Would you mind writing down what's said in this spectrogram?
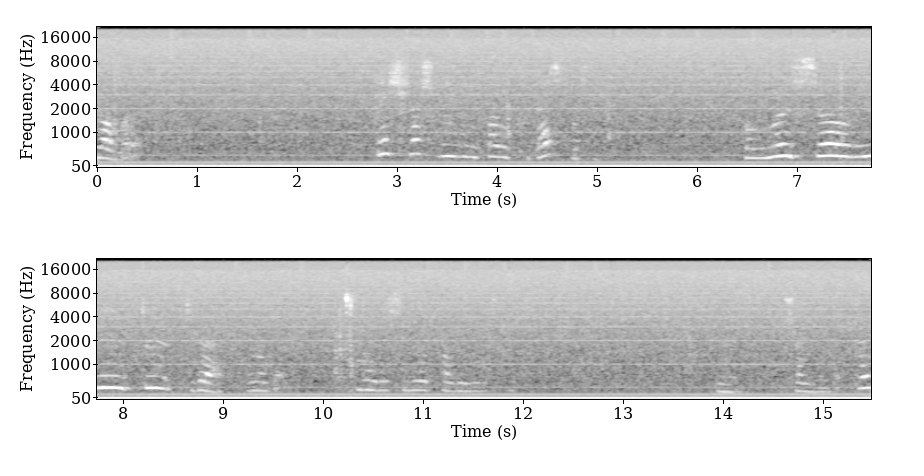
йома. Ти що ж ви мені пане продасть просто? Лисе, літи. Де? Ну де? Боже, собі впаду. Що мені дати?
